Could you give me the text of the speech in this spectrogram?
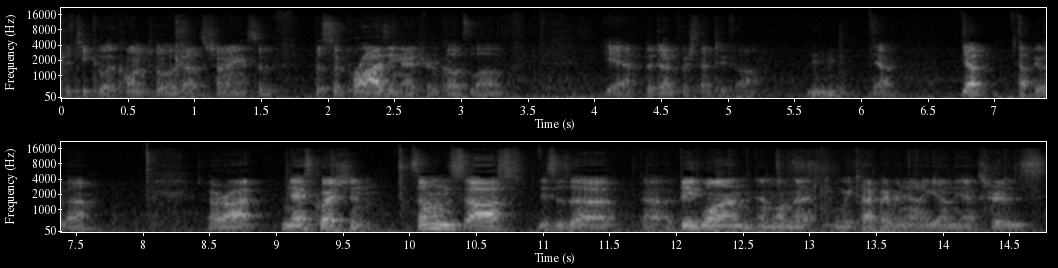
particular contours that's showing us of the surprising nature of God's love. Yeah, but don't push that too far. Mhm. Yeah. Yep, happy with that. All right, next question. Someone's asked. This is a a big one and one that we tackle every now and again on the extras.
